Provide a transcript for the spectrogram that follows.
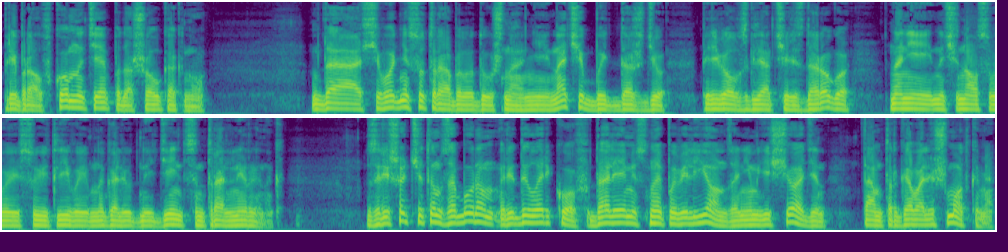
прибрал в комнате, подошел к окну. Да, сегодня с утра было душно, не иначе быть дождю. Перевел взгляд через дорогу, на ней начинал свой суетливый многолюдный день центральный рынок. За решетчатым забором ряды ларьков, далее мясной павильон, за ним еще один, там торговали шмотками.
